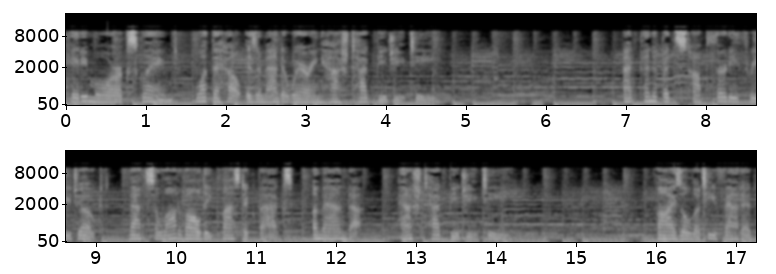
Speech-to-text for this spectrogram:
Katie Moore exclaimed, what the hell is Amanda wearing Hashtag BGT. At Pinnipeds Top 33 joked, that's a lot of Aldi plastic bags, Amanda. Hashtag BGT. Faisal Latif added,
